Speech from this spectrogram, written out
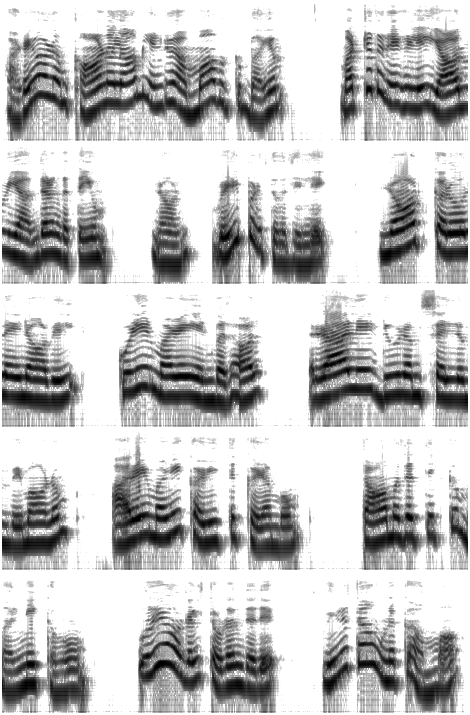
அடையாளம் காணலாம் என்று அம்மாவுக்கு பயம். மற்ற கதைகளில் யாருடைய அந்தரங்கத்தையும் நான் வெளிப்படுத்துவதில்லை. நார்த் கரோலைனாவில் குளிர் மழை என்பதால் ராலே டியூரம் செல்லும் விமானம் அரை மணி கழித்து கிளம்பும். தாமதத்திற்கு மன்னிக்கவும். உரையாடல் தொடர்ந்தது. வினதா உனக்கு அம்மா.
